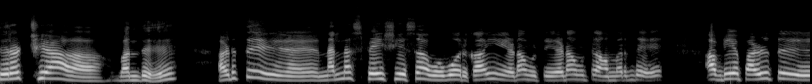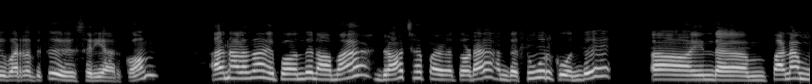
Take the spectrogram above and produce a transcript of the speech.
திரட்சியாக வந்து அடுத்து நல்ல ஸ்பேஷியஸாக ஒவ்வொரு காயும் இடம் விட்டு இடம் விட்டு அமர்ந்து அப்படியே பழுத்து வர்றதுக்கு சரியாக இருக்கும். அதனால தான் இப்போ வந்து நாம் திராட்சை பழத்தோட அந்த தூருக்கு வந்து இந்த பனம்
